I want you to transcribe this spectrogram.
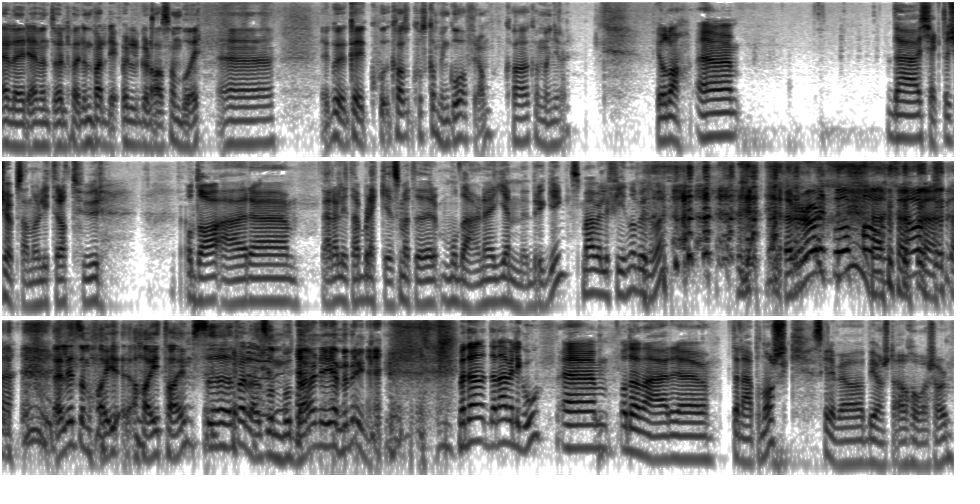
eller eventuelt har en veldig ølglad samboer, eh, hvordan kan man gå fram? Hva kan man gjøre? Jo da. eh, det er kjekt å kjøpe seg noe litteratur. Og da er eh, det er litt av blekket som heter Moderne hjemmebrygging, som er veldig fin å begynne med. Røll på faenskap! Det er litt som High, high Times, eh, føler jeg, som moderne hjemmebrygg. Men den, den er veldig god, um, og den er, eh, den er på norsk. Skrevet av Bjørnstad og Håvardsholm.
